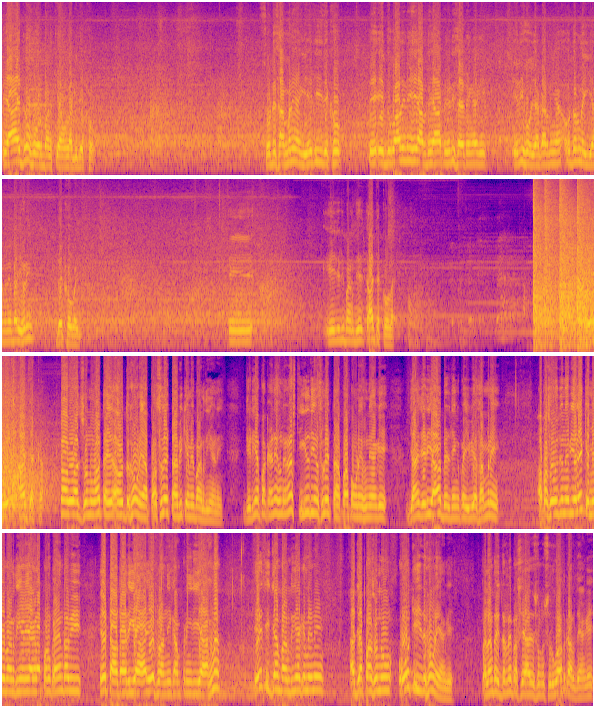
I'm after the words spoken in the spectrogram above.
ਤੇ ਆ ਇਧਰੋਂ ਹੋਰ ਬਣ ਕੇ ਆਉਣ ਲੱਗੀ, ਦੇਖੋ। ਤੁਹਾਡੇ ਸਾਹਮਣੇ ਹੈਗੀ ਇਹ ਚੀਜ਼, ਦੇਖੋ। ਤੇ ਇਸ ਤੋਂ ਬਾਅਦ ਇਹਨੇ ਇਹ ਆਪਦੇ ਆਪ ਜਿਹੜੀ ਸੈਟਿੰਗ ਹੈਗੀ, ਇਹਦੀ ਹੋ ਜਾ ਕਰਨੀ ਆ। ਉਧਰ ਲਈ ਜਾਂਦੇ ਨੇ ਬਾਈ ਹੋਰੀ। ਦੇਖੋ ਬਾਈ। ਤੇ ਇਹ ਜਿਹੜੀ ਬਣਦੀ ਹੈ ਆ ਚੱਕੋ ਲੈ। ਆ ਚੱਕ। ਬਾਬੂ ਅੱਜ ਤੁਹਾਨੂੰ ਆ ਦਿਖਾਉਣੇ ਆ ਆਪਾਂ, ਸਲੇਟਾਂ ਵੀ ਕਿਵੇਂ ਬਣਦੀਆਂ ਨੇ। ਜਿਹੜੀਆਂ ਆਪਾਂ ਕਹਿੰਦੇ ਹੁੰਦੇ ਆ ਨਾ, ਸਟੀਲ ਦੀਆਂ ਸਲੇਟਾਂ ਆਪਾਂ ਪਾਉਣੇ ਹੁੰਦੇ ਆਗੇ, ਜਾਂ ਜਿਹੜੀ ਆਹ ਬਿਲਡਿੰਗ ਪਈ ਵੀ ਆ ਸਾਹਮਣੇ। ਆਪਾਂ ਸੋਚਦੇ ਨੇ ਵੀ ਇਹ ਕਿਵੇਂ ਬਣਦੀਆਂ ਨੇ, ਅਗਲਾ ਆਪਾਂ ਨੂੰ ਕਹਿ ਦਿੰਦਾ ਵੀ ਇਹ ਟਾਟਾ ਦੀ ਆ, ਇਹ ਫਲਾਨੀ ਕੰਪਨੀ ਦੀ ਆ, ਹਨਾ? ਇਹ ਚੀਜ਼ਾਂ ਬਣਦੀਆਂ ਕਿਵੇਂ ਨੇ? ਅੱਜ ਆਪਾਂ ਤੁਹਾਨੂੰ ਉਹ ਚੀਜ਼ ਦਿਖਾਉਣੇ ਆਂਗੇ। ਪਹਿਲਾਂ ਤਾਂ ਇਧਰਲੇ ਪਾਸੇ ਆ ਤੁਹਾਨੂੰ ਸ਼ੁਰੂਆਤ ਕਰ ਦਿਆਂਗੇ।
